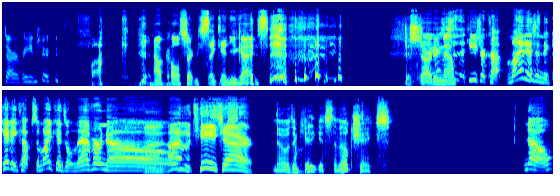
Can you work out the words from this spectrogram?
Star Rangers. Fuck. Alcohol starting to sink in, you guys. Just starting Yours now. is in the teacher cup. Mine is in the kitty cup, so my kids will never know. Uh, I'm a teacher. No, the kitty gets the milkshakes. no,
